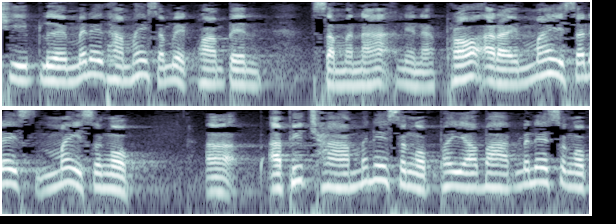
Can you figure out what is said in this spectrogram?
ชีเปลือยไม่ได้ทำให้สำเร็จความเป็น สมณะเนี่ยนะเพราะอะไรไม่ได้ไม่สงบอภิชามไม่ได้สงบพยาบาท ไม่ได้สงบ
